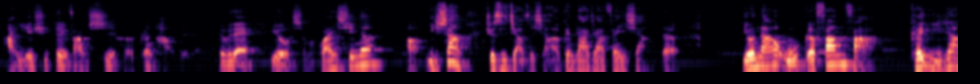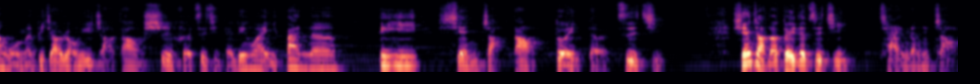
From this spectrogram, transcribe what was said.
啊，也许对方适合更好的人，对不对？又有什么关系呢？啊，以上就是饺子想要跟大家分享的，有哪五个方法可以让我们比较容易找到适合自己的另外一半呢？第一，先找到对的自己，先找到对的自己，才能找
